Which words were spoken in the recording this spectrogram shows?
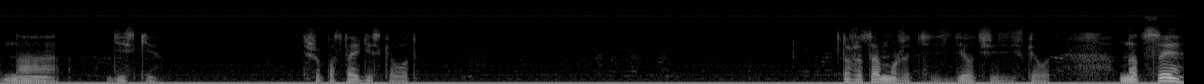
на диске, чтобы поставить дисковод. То же самое можете сделать через дисковод. На C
